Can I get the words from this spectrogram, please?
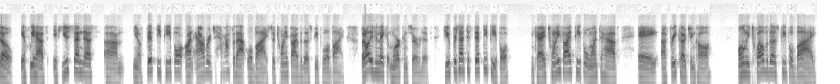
So if we have, if you send us, um, you know, 50 people on average, half of that will buy. So 25 of those people will buy. But I'll even make it more conservative. If you present to 50 people, okay, 25 people want to have a, a free coaching call. Only 12 of those people buy.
